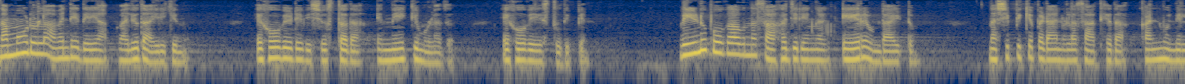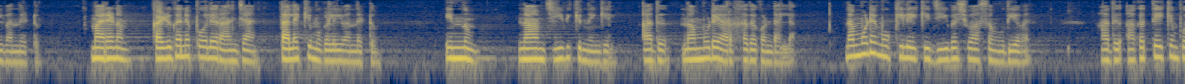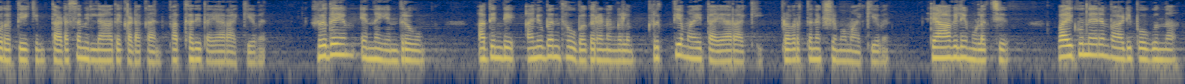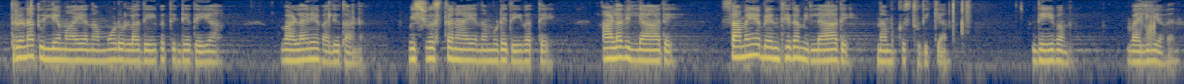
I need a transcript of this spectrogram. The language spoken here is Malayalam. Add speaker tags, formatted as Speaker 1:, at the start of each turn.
Speaker 1: നമ്മോടുള്ള അവന്റെ ദയ വലുതായിരിക്കുന്നു. യഹോവയുടെ വിശ്വസ്തത എന്നേക്കുമുള്ളത്. യഹോവയെ സ്തുതിപ്പിൻ. വീണുപോകാവുന്ന സാഹചര്യങ്ങൾ ഏറെ ഉണ്ടായിട്ടും നശിപ്പിക്കപ്പെടാനുള്ള സാധ്യത കൺമുന്നിൽ വന്നിട്ടും മരണം കഴുകനെപ്പോലെ റാഞ്ചാൻ തലയ്ക്കു മുകളിൽ വന്നിട്ടും ഇന്നും നാം ജീവിക്കുന്നെങ്കിൽ അത് നമ്മുടെ അർഹത കൊണ്ടല്ല. നമ്മുടെ മൂക്കിലേക്ക് ജീവശ്വാസം ഊതിയവൻ അത് അകത്തേക്കും പുറത്തേക്കും തടസ്സമില്ലാതെ കടക്കാൻ പദ്ധതി തയ്യാറാക്കിയവൻ. ഹൃദയം എന്ന യന്ത്രവും അതിന്റെ അനുബന്ധ ഉപകരണങ്ങളും കൃത്യമായി തയ്യാറാക്കി പ്രവർത്തനക്ഷമമാക്കിയവൻ. രാവിലെ മുളച്ച് വൈകുന്നേരം വാടിപ്പോകുന്ന തൃണതുല്യമായ നമ്മോടുള്ള ദൈവത്തിന്റെ ദയ വളരെ വലുതാണ്. വിശ്വസ്തനായ നമ്മുടെ ദൈവത്തെ അളവില്ലാതെ സമയബന്ധിതമില്ലാതെ നമുക്ക് സ്തുതിക്കാം. ദൈവം വലിയവൻ.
